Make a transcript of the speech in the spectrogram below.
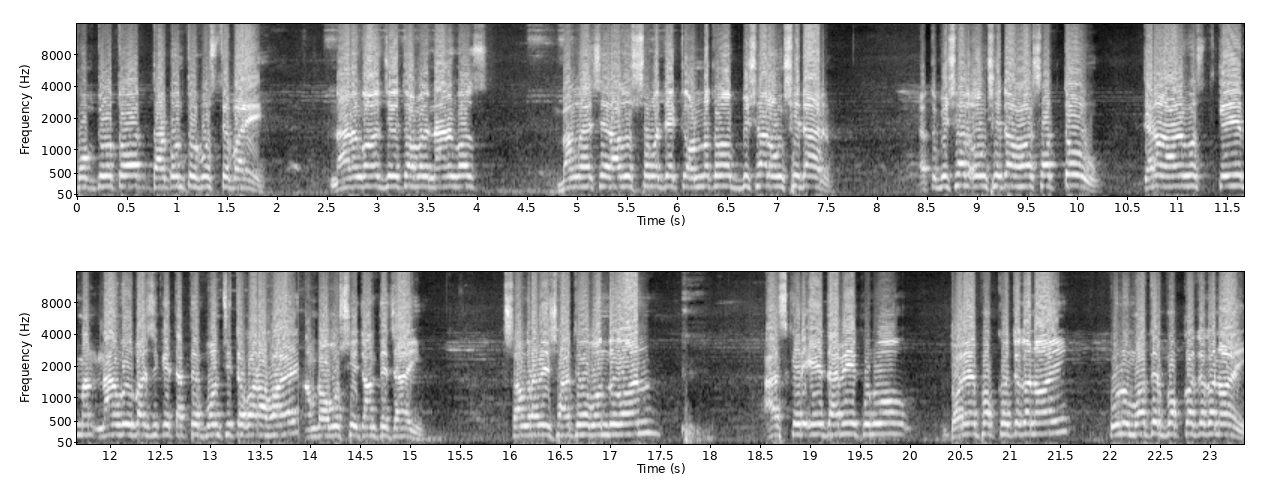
খুব দ্রুত তার গন্তব্য পৌঁছতে পারে নারায়ণগঞ্জ যেহেতু আমাদের নারায়ণগঞ্জ বাংলাদেশের রাজস্ব মধ্যে একটি অন্যতম বিশাল অংশীদার। এত বিশাল অংশীদার হওয়া সত্ত্বেও কেন নারায়ণগঞ্জকে, নারায়ণগঞ্জবাসীকে তাতে বঞ্চিত করা হয়, আমরা অবশ্যই জানতে চাই। সংগ্রামী সাথী ও বন্ধুগণ, আজকের এই দাবি কোনো দলের পক্ষ থেকে নয়, কোনো মতের পক্ষ থেকে নয়,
